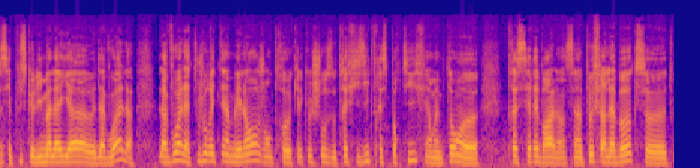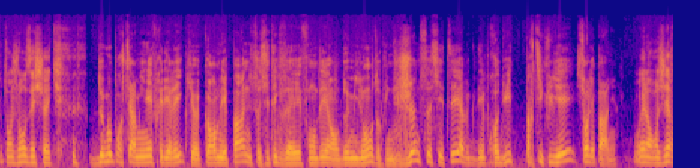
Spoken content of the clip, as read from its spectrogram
C'est plus que l'Himalaya de la voile. La voile a toujours été un mélange entre quelque chose de très physique, très sportif et en même temps très cérébral. Hein. C'est un peu faire de la boxe tout en jouant aux échecs. Deux mots pour terminer, Frédéric. Corum l'épargne, une société que vous avez fondée en 2011, donc une jeune société avec des produits particuliers sur l'épargne. Oui, alors on gère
